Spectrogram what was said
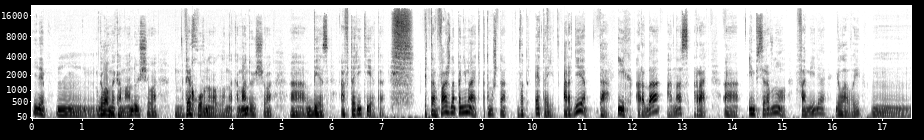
или м, главнокомандующего, верховного главнокомандующего а, без авторитета. Это важно понимать, потому что вот этой Орде, да, их Орда, а нас рать. А, им все равно фамилия главы м-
